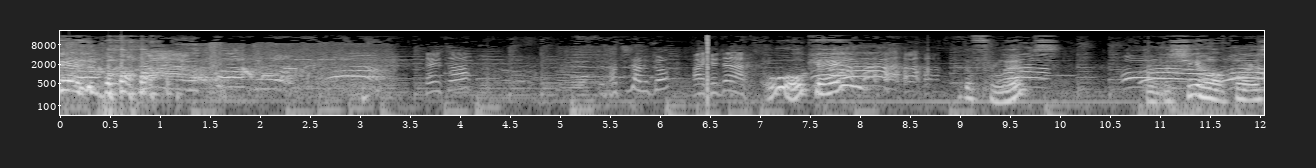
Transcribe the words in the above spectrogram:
Cannonball! 재밌어? 다치지 않을까? 아 괜찮아. Ooh, okay. The flips. The Mashiho, of course.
